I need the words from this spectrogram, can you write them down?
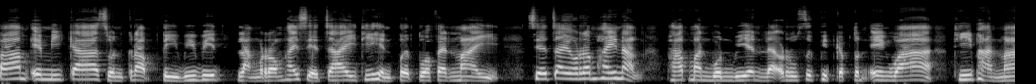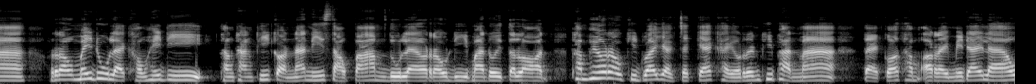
ปามเอมิกาสวนกลับตีวิวิทย์หลังร้องไห้เสียใจที่เห็นเปิดตัวแฟนใหม่ เสียใจร่ำให้หนัก ภาพมันวนเวียนและรู้สึกผิดกับตนเองว่า ที่ผ่านมา เราไม่ดูแลเขาให้ดี ทั้งๆทที่ก่อนหน้านี้สาวปามดูแลเราดีมาโดยตลอดทำให้เราคิดว่าอยากจะแก้ไขเรื่องที่ผ่านมา แต่ก็ทำอะไรไม่ได้แล้ว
